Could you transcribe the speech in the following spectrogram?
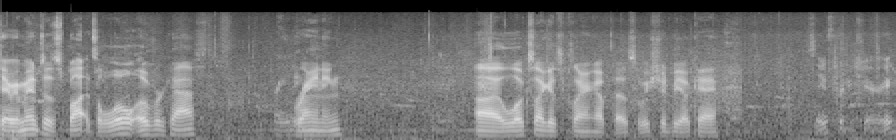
Okay, we made it to the spot. It's a little overcast, Raining. raining. Uh, it looks like it's clearing up though, so we should be okay. Seems pretty cherry.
